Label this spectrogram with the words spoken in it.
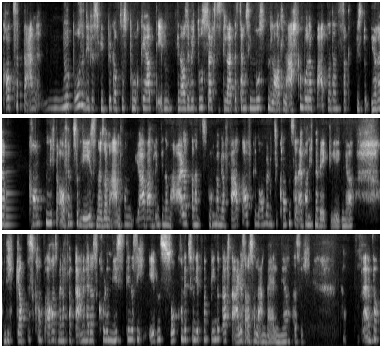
Gott sei Dank nur positives Feedback auf das Buch gehabt, eben genauso wie du sagst, dass die Leute sagen, sie mussten laut lachen, wo der Partner dann sagt, bist du irre, konnten nicht aufhören zu lesen. Also am Anfang, ja, war es irgendwie normal und dann hat das Buch immer mehr Fahrt aufgenommen und sie konnten es dann einfach nicht mehr weglegen, ja. Und ich glaube, das kommt auch aus meiner Vergangenheit als Kolumnistin, dass ich eben so konditioniert bin, du darfst alles außer langweilen, ja. Also ich habe einfach,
